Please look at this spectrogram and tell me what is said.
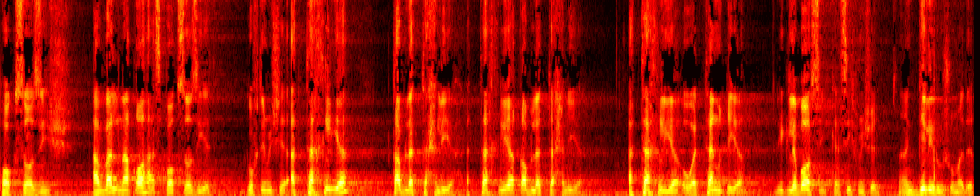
پاکسازیش. اول نقا هست پاکسازیه گفته میشه التخلیه قبل التحلیه. التخلیه قبل التحلیه. التخلیه و التنقیه. یک لباسی کثیف میشه گلی روش اومده.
